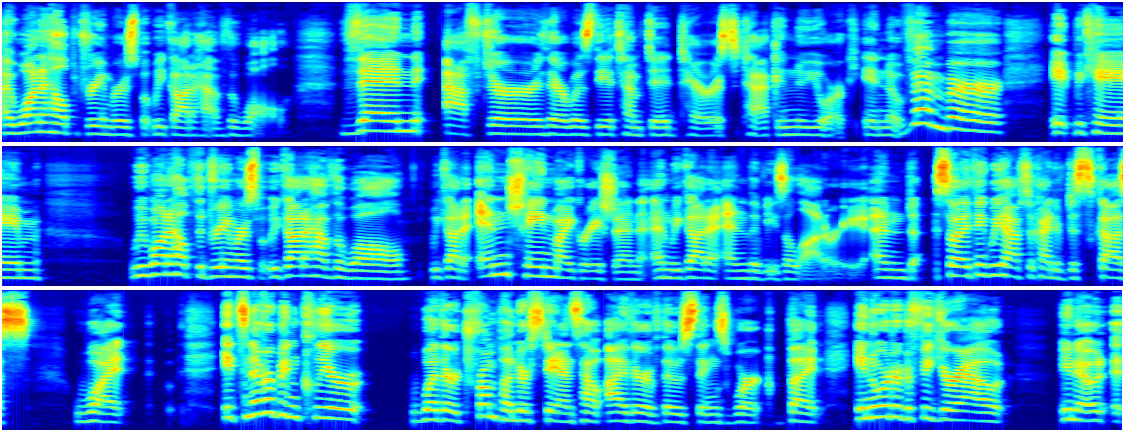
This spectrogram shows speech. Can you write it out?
I want to help dreamers, but we got to have the wall. Then after there was the attempted terrorist attack in New York in November, it became we want to help the dreamers, but we got to have the wall. We got to end chain migration and we got to end the visa lottery. And so I think we have to kind of discuss what it's never been clear whether Trump understands how either of those things work. But in order to figure out, you know, eh,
